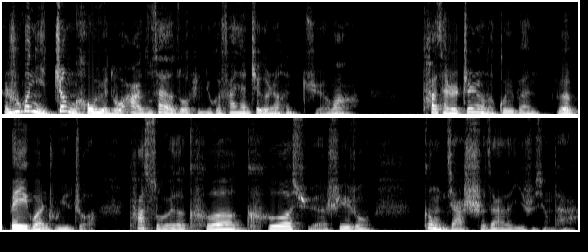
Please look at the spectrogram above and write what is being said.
那如果你正后阅读阿尔都塞的作品，你会发现这个人很绝望。他才是真正的归班呃悲观主义者。他所谓的科科学是一种更加实在的意识形态。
